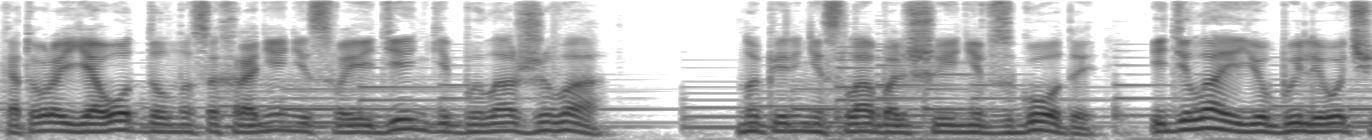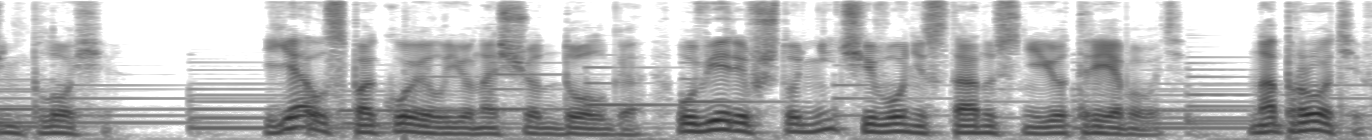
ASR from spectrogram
которой я отдал на сохранение свои деньги, была жива, но перенесла большие невзгоды, и дела ее были очень плохи. Я успокоил ее насчет долга, уверив, что ничего не стану с нее требовать. Напротив,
